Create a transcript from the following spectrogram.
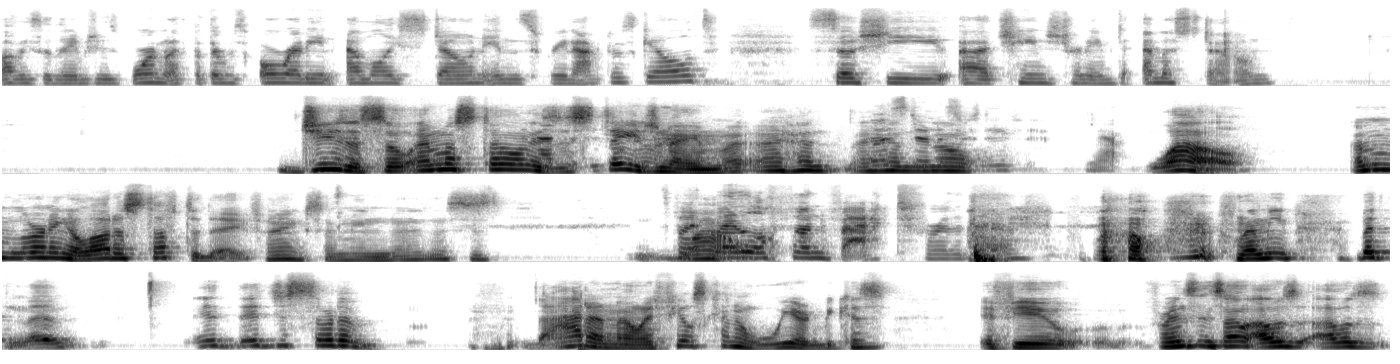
obviously the name she was born with. But there was already an Emily Stone in the Screen Actors Guild, so she uh, changed her name to Emma Stone. Jesus, so Emma Stone is a stage name. I, I had I had no. Yeah. Wow, I'm learning a lot of stuff today. Thanks. I mean, this is It's my, my little fun fact for the day. well, I mean, but uh, it, it just sort of, I don't know. It feels kind of weird because if you, for instance, I, I was I was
